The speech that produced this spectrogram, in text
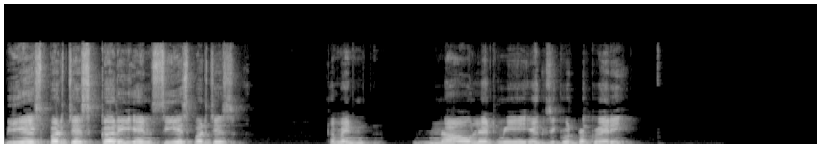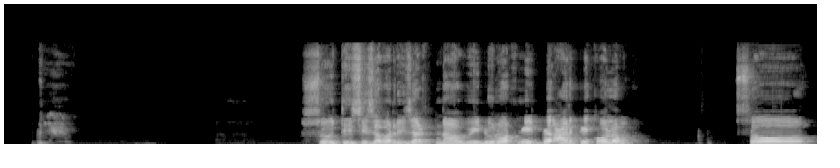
b has purchased curry and c has purchased I mean now let me execute the query. So this is our result. Now we do not need the rk column. So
